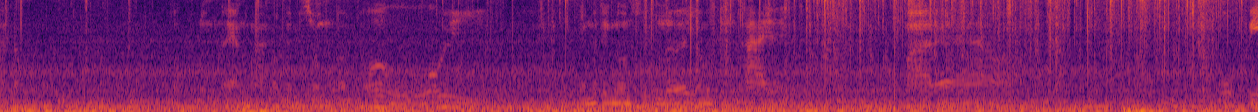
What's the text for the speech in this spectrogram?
นะครับตกลมแรงมากครับท่านผู้ชมครับ โอ้ยยังไม่ถึงโนนสูงเลย ยังไม่ถึงค่ายเลย มาแล้วโอ้ปิ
